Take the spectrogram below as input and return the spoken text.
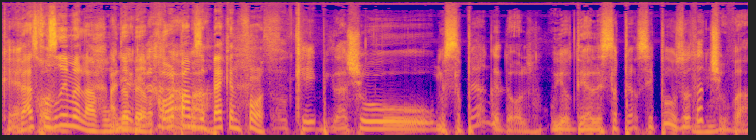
כן, ואז נכון. חוזרים אליו, הוא מדבר. כל פעם למה. זה back and forth. כי בגלל שהוא מספר גדול, הוא יודע לספר סיפור, זאת התשובה.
